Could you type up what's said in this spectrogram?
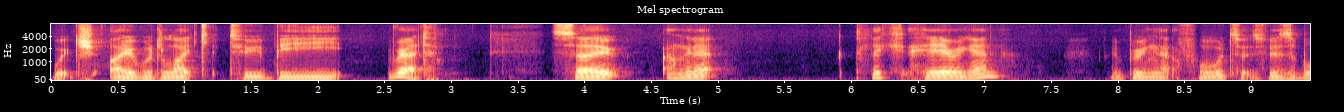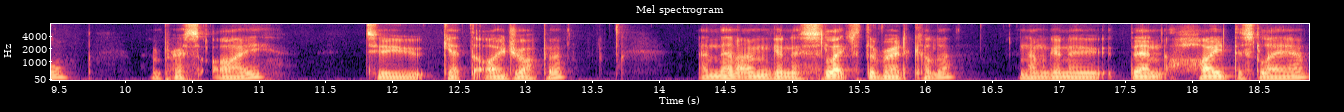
which I would like to be red. So I'm going to click here again and bring that forward so it's visible and press I to get the eyedropper. And then I'm going to select the red color and I'm going to then hide this layer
